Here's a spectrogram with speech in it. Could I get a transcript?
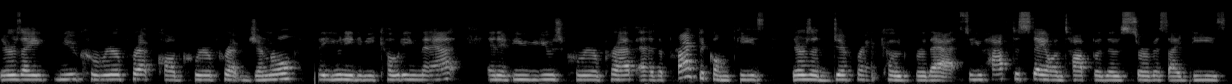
There's a new career prep called Career Prep General that you need to be coding that. And if you use career prep as a practicum piece, there's a different code for that. So you have to stay on top of those service IDs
